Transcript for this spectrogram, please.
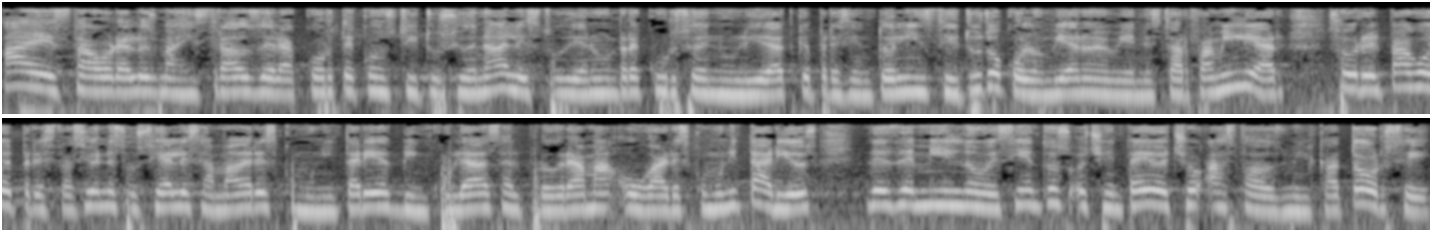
A esta hora, los magistrados de la Corte Constitucional estudian un recurso de nulidad que presentó el Instituto Colombiano de Bienestar Familiar sobre el pago de prestaciones sociales a madres comunitarias vinculadas al programa Hogares Comunitarios desde 1988 hasta 2014.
